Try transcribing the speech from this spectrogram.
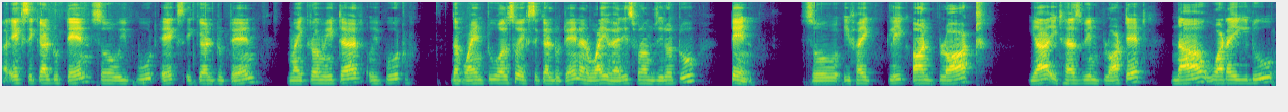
uh, x equal to 10 so we put x equal to 10 micrometer. We put the point 2 also x equal to 10 and y varies from 0 to 10 so if I click on plot yeah it has been plotted. Now what I do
